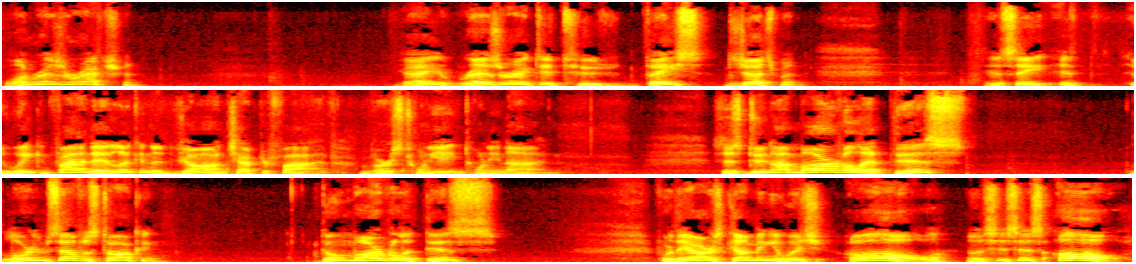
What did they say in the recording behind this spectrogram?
One resurrection. Okay, resurrected to face judgment. You see, it, we can find that looking at John chapter 5, verse 28 and 29. It says, Do not marvel at this. The Lord Himself is talking. Don't marvel at this For the hour is coming in which all, notice it says all,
